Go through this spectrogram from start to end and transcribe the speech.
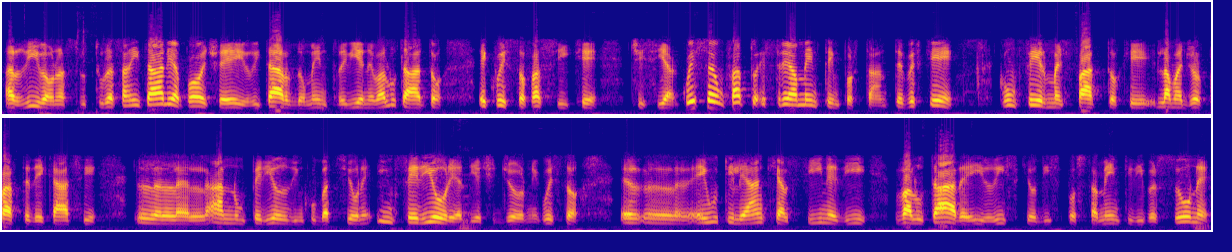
arriva a una struttura sanitaria, poi c'è il ritardo mentre viene valutato e questo fa sì che ci sia. Questo è un fatto estremamente importante perché conferma il fatto che la maggior parte dei casi hanno un periodo di incubazione inferiore a 10 giorni, questo eh, è utile anche al fine di valutare il rischio di spostamenti di persone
